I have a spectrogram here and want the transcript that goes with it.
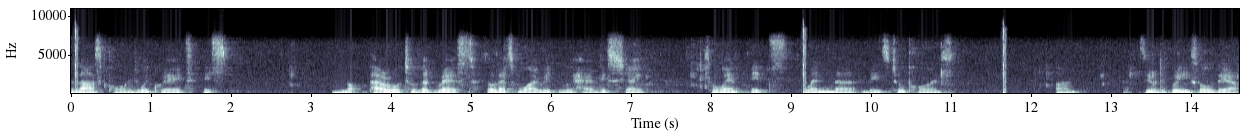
the last point we create is not parallel to the rest. So that's why we, we have this shape. So when it's when the, these two points are zero degree so they are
